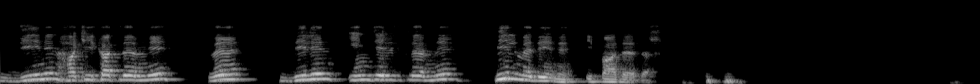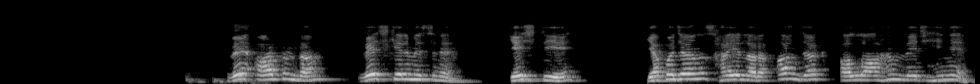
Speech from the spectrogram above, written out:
dinin hakikatlerini ve dilin inceliklerini bilmediğini ifade eder. Ve ardından veç kelimesinin geçtiği yapacağınız hayırları ancak Allah'ın vecihini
